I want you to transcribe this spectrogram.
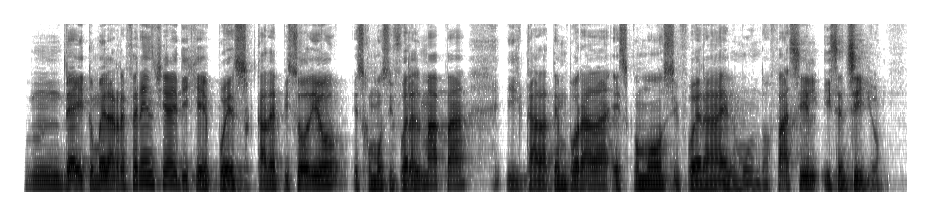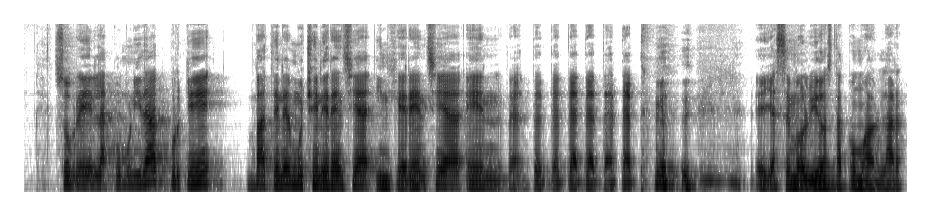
Mm, de ahí tomé la referencia y dije, pues cada episodio es como si fuera el mapa y cada temporada es como si fuera el mundo. Fácil y sencillo. Sobre la comunidad, porque va a tener mucha inherencia, injerencia en... ya se me olvidó hasta cómo hablar.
